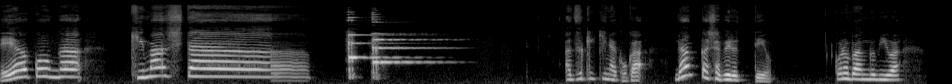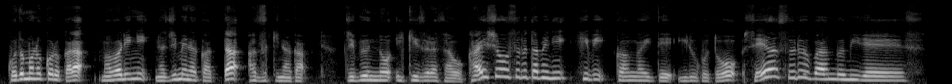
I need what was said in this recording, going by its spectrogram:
エアコンが来ましたあずききなこがなんか喋るってよ。この番組は子供の頃から周りに馴染めなかったあずきなが自分の生きづらさを解消するために日々考えていることをシェアする番組です。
